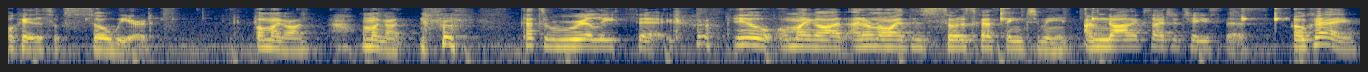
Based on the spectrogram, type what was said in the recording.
okay, this looks so weird. Oh my God, oh my God. That's really thick. Ew, oh my God, I don't know why this is so disgusting to me. I'm not excited to taste this. Okay,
